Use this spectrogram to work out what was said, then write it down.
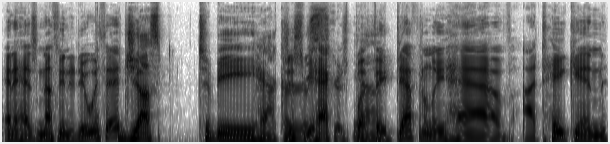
and it has nothing to do with it, Just to be hackers. just to be hackers. But Yeah. they definitely have uh, taken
